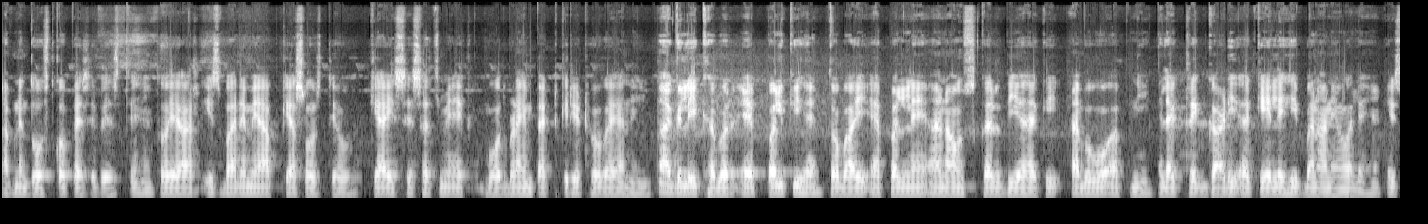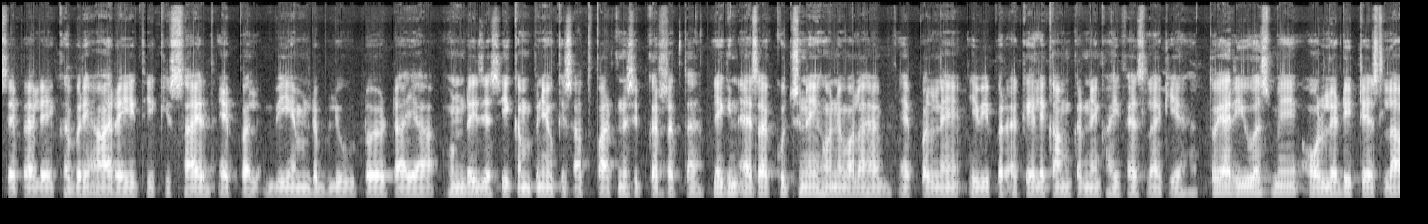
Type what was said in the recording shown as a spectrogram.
अपने दोस्त को पैसे भेजते हैं। तो यार, इस बारे में आप क्या सोचते हो? क्या इससे सच में एक बहुत बड़ा इम्पैक्ट क्रिएट होगा या नहीं? अगली खबर एप्पल की है। तो भाई एप्पल ने अनाउंस कर दिया है कि अब वो अपनी इलेक्ट्रिक गाड़ी अकेले पहले ही बनाने वाले हैं। इससे पहले खबरें आ रही थी कि शायद एप्पल बी टोयोटा या हुंडई जैसी कंपनियों के साथ पार्टनरशिप कर सकता है। लेकिन ऐसा कुछ नहीं होने वाला है। एप्पल ने ईवी पर अकेले काम करने का ही फैसला किया है। तो यार यूएस में ऑलरेडी टेस्ला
